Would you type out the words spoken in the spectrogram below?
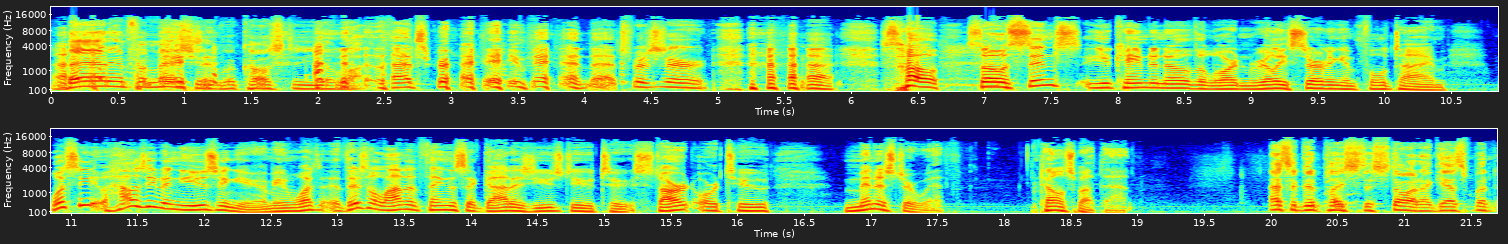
Bad information will cost you your life. That's right, amen. That's for sure. so, so since you came to know the Lord and really serving Him full time, what's he? How's He been using you? I mean, what? There's a lot of things that God has used you to start or to minister with. Tell us about that. That's a good place to start, I guess. But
